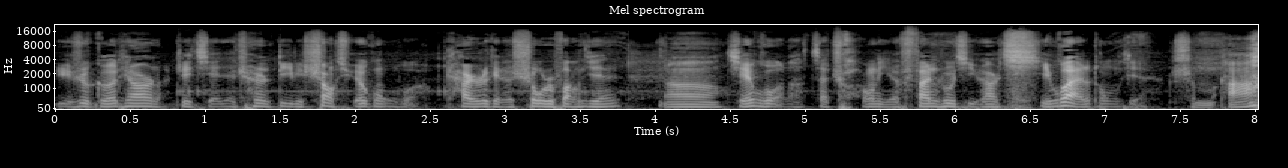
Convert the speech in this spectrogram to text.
于是隔天呢，这姐姐趁着弟弟上学功夫，开始给他收拾房间。啊，结果呢，在床底下翻出几片奇怪的东西什么啊？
